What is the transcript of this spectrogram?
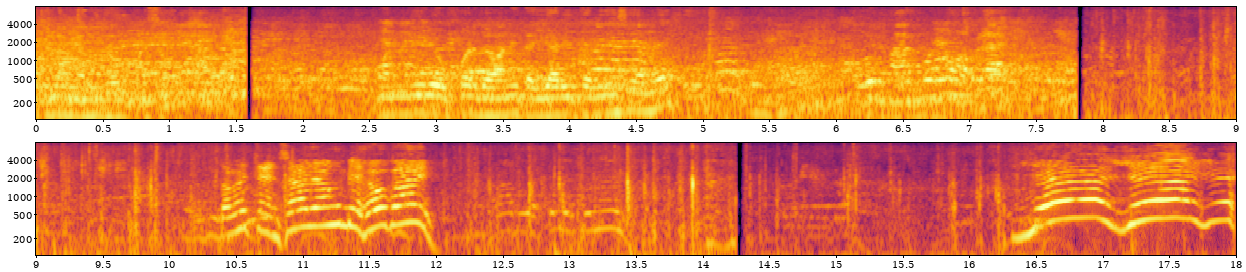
એટલે વહેલું જવું પડશે. મંદિરે ઉપર જવાની તૈયારી કરીએ છીએ અમે. તમે ટેન્શન લે હું બેહો ભાઈ. યે યે યે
